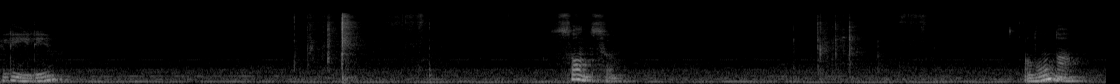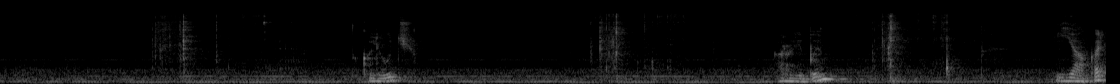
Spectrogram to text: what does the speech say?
лилии, солнце, луна. Ключ, рыбы, якорь,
